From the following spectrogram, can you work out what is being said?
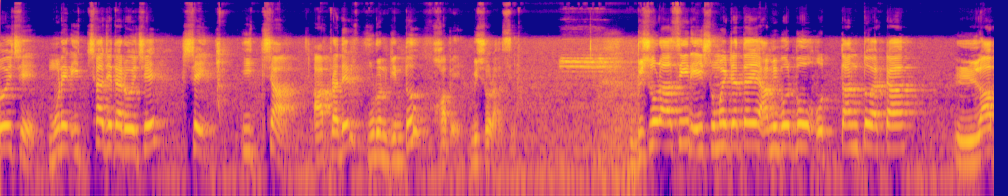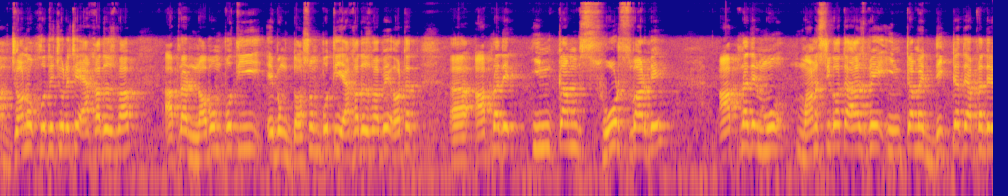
রয়েছে, মনের ইচ্ছা যেটা রয়েছে, সেই ইচ্ছা আপনাদের পূরণ কিন্তু হবে বিশ্বরাশি। বিশ্বরাশির এই সময়টাতে আমি বলব, অত্যন্ত একটা লাভজনক হতে চলেছে একাদশ ভাব। আপনার নবমপতি এবং দশমপতি একাদশভাবে, অর্থাৎ আপনাদের ইনকাম সোর্স বাড়বে, আপনাদের মানসিকতা আসবে ইনকামের দিকটাতে আপনাদের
